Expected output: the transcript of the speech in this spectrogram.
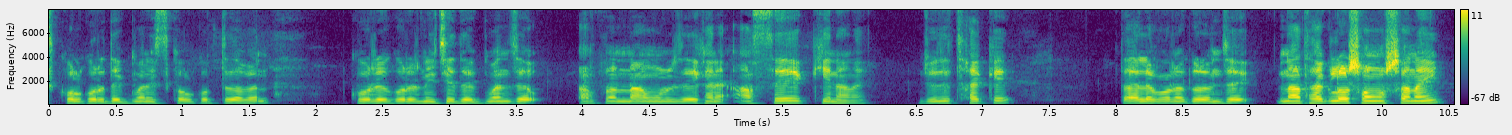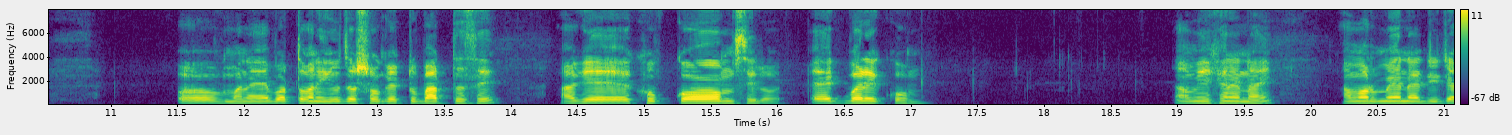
স্ক্রল করে দেখবেন স্ক্রল করতে যাবেন, করে করে নিচে দেখবেন যে আপনার নাম অনুযায়ী এখানে আছে কি না যদি থাকে তাহলে মনে করেন যে না থাকলেও সমস্যা নাই। মানে বর্তমানে ইউজার সংখ্যা একটু বাড়তেছে। আগে খুব কম ছিল, একবারে কম। আমি এখানে নাই। আমার মেন আইডিটা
